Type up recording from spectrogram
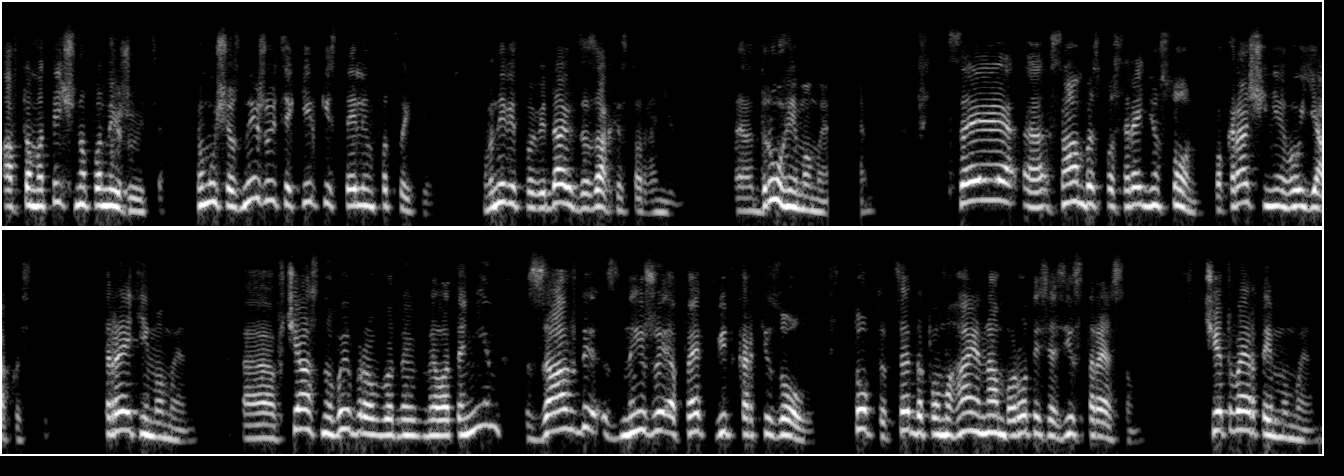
автоматично понижується, тому що знижується кількість Т-лімфоцитів. Вони відповідають за захист організму. Е, Другий момент це е, сам безпосередньо сон, покращення його якості. Третій момент. е, Вчасно вироблений мелатонін завжди знижує ефект від кортизолу. Тобто це допомагає нам боротися зі стресом. Четвертий момент.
